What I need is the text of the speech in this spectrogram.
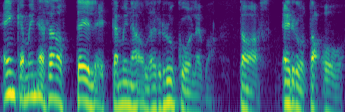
Enkä minä sano teille, että minä olen rukoileva. Taas, erota oo.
